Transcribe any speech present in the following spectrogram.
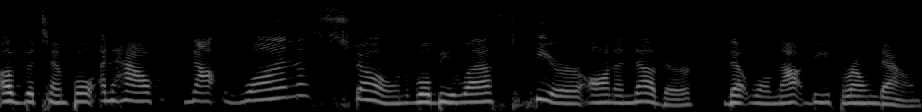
of the temple and how not one stone will be left here on another that will not be thrown down.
